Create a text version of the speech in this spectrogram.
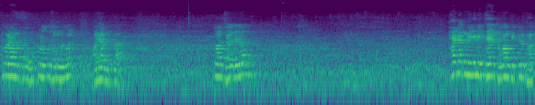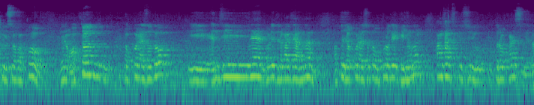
탁월한 그 오프로드 성능을 발휘합니다. 또한 저희들은 800mm의 도감 깊이를 갖고 있어갖고 저희는 어떤 여건에서도 이 엔진에 물이 들어가지 않는 어떤 여건에서도 오프로드의 기능을 향상시킬 수 있도록 하였습니다.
